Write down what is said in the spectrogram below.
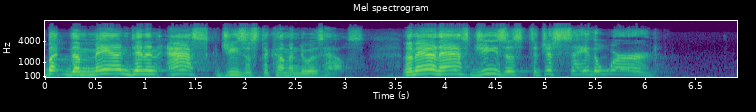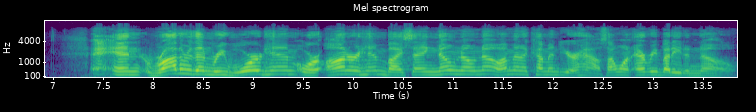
But the man didn't ask Jesus to come into his house. The man asked Jesus to just say the word. And rather than reward him or honor him by saying, No, no, no, I'm going to come into your house, I want everybody to know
